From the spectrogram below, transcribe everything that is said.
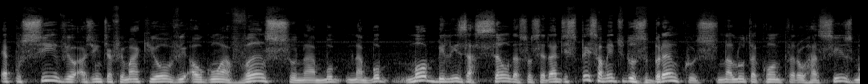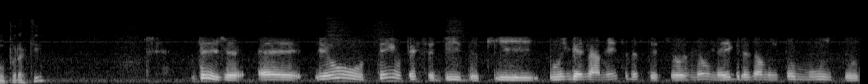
é possível a gente afirmar que houve algum avanço na, na mobilização da sociedade, especialmente dos brancos, na luta contra o racismo por aqui? Veja, é, eu tenho percebido que o engajamento das pessoas não negras aumentou muito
